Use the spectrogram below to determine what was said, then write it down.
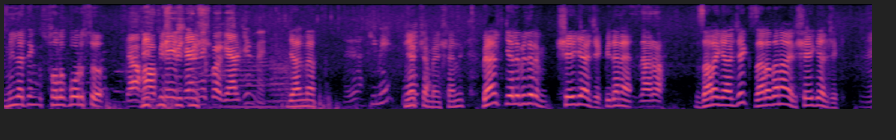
Milletin soluk borusu Sen Bitmiş, haftaya bitmiş. şenlik var gelecek mi? gelmem. Kimi? Ne yapacağım ben şenlik? Belki gelebilirim. Şey gelecek bir tane Zara. Zara gelecek. Zara'dan ayrı şey gelecek. Ne?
